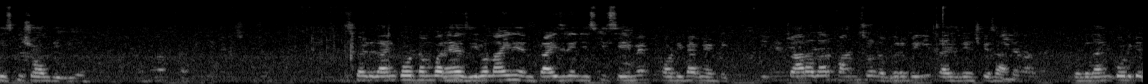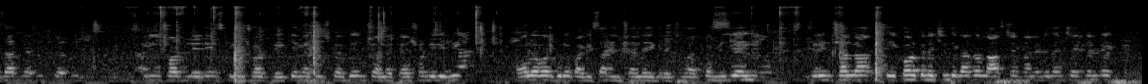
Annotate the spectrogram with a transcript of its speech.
इसकी। शॉल दी गई है। इसका डिज़ाइन कोड नंबर है zero nine and price range इसकी सेम है फोर्टी फाइव नाइन्टी चार हज़ार पाँच सौ नब्बे रुपये की प्राइस रेंज के साथ तो डिज़ाइन कोड के साथ मैसेज कर दें। स्क्रीन शॉट ले लें स्क्रीन शॉट लेके मैसेज कर दें, इंशाल्लाह cash on delivery all over पूरे पाकिस्तान इंशाल्लाह ये कलेक्शन आपको मिल जाएगी। फिर इंशाल्लाह एक और कलेक्शन दिखाता हूँ last time final design check कर लें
